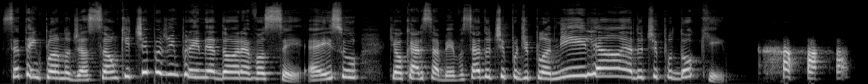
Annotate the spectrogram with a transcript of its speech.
Você tem plano de ação? Que tipo de empreendedor é você? É isso que eu quero saber. Você é do tipo de planilha? É do tipo do quê?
